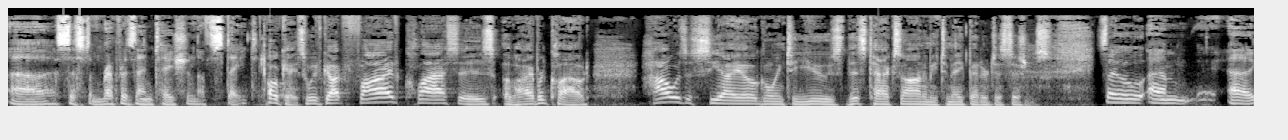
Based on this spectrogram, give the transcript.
uh, system representation of state. Okay, so we've got five classes of hybrid cloud. How is a CIO going to use this taxonomy to make better decisions? So, um, uh,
